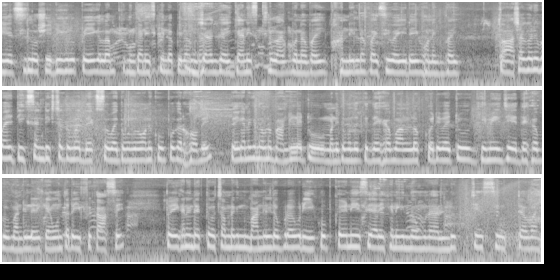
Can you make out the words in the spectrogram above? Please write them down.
দিয়েছিল সেটিগুলো পেয়ে গেলাম। কিন্তু গান স্ক্রিনটা পেলাম যাক গাই গান স্ক্রিন লাগবে না ভাই। বান্ডিলটা পাইছি ভাই, এটাই অনেক ভাই। তো আশা করি ভাই টিক্স অ্যান্ড টিক্সটা তোমরা দেখছ, ভাই তোমাদের অনেক উপকার হবে। তো এখানে কিন্তু আমরা বান্ডিল একটু মানে তোমাদেরকে দেখাবো আনলক করে বা একটু গেমে যে দেখাবো বান্ডিলের কেমন তার ইফেক্ট আছে। তো এখানে দেখতে পাচ্ছি আমরা কিন্তু বান্ডিলটা পুরোপুরি ইকুপ করে নিয়েছি, আর এখানে কিন্তু আমরা লুক চেঞ্জ উঠতে ভাই।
